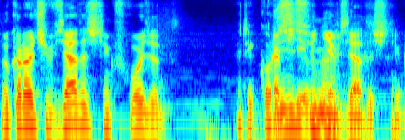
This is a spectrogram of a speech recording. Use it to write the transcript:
Ну, короче, взяточник входит в комиссию Рекурсивно. не взяточник.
